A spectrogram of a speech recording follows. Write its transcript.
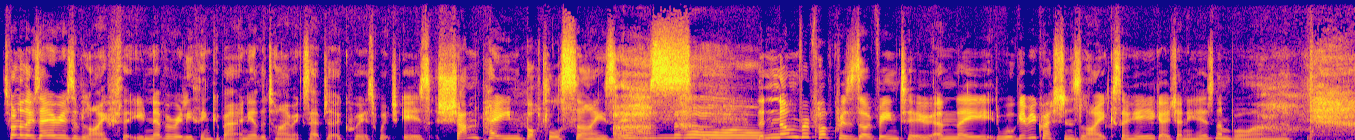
it's one of those areas of life that you never really think about any other time except at a quiz, which is champagne bottle sizes. Oh, no. The number of pub quizzes I've been to, and they will give you questions like so here you go, Jenny, here's number one.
